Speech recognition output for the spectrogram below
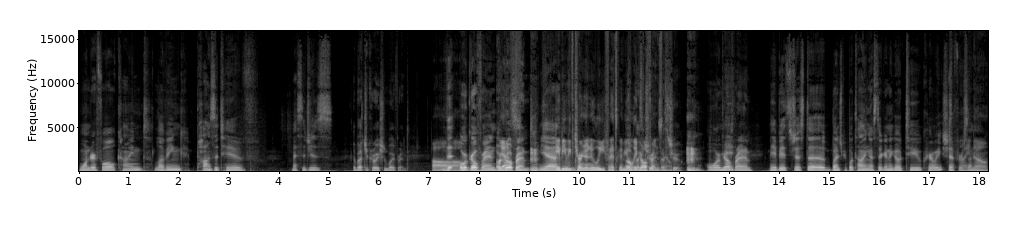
wonderful, kind, loving, positive messages. About your Croatian boyfriend Uh, The- or girlfriend. or Yes. girlfriend. yeah. maybe we've turned a new leaf and it's going to be Oh, only that's girlfriends true. That's now. true. Or may- Girlfriend. Maybe it's just a bunch of people telling us they're going to go to Croatia for I something. I know.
